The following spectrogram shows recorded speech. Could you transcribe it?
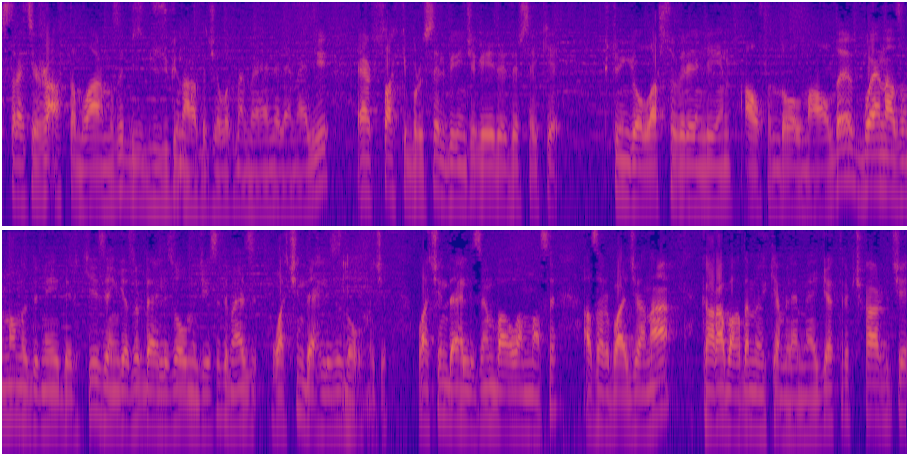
strateji addımlarımızı biz düzgün ardıcıllıqla müəyyən eləməliyik. Əgər tutaq ki, Brüssel birinci qeyd edirsə ki, bütün yollar suverenliyin altında olmalıdır. Bu ən azından o deməkdir ki, Zəngəzur dəhlizi olmayacaqsa, deməli Laçın dəhlizi də olmayacaq. Laçın dəhlizinin bağlanması Azərbaycana Qarabağda möhkəmlənməyə gətirib çıxarıcı,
